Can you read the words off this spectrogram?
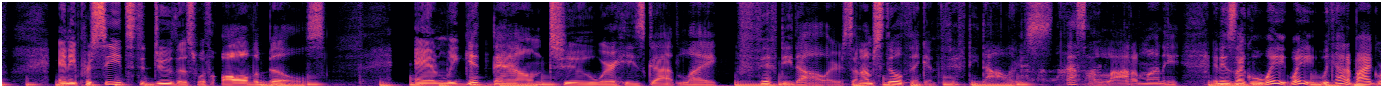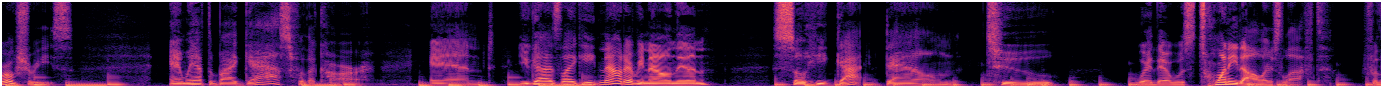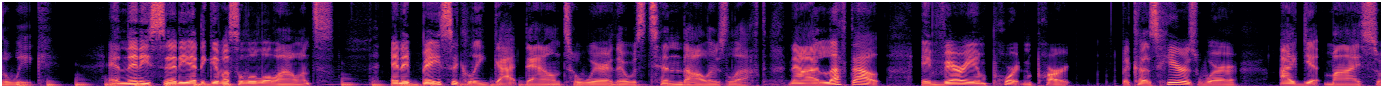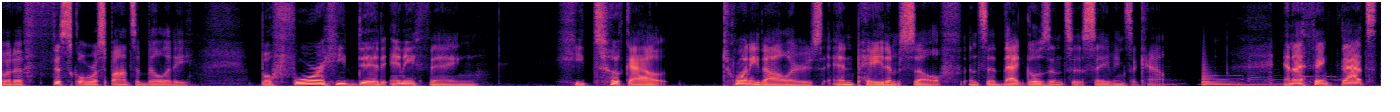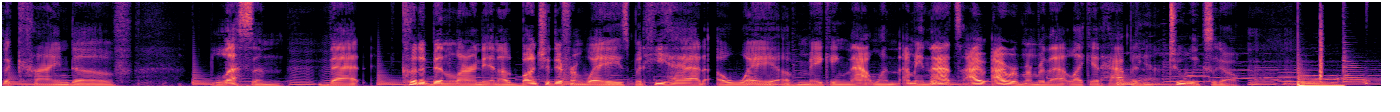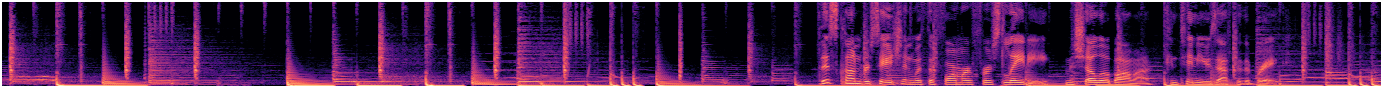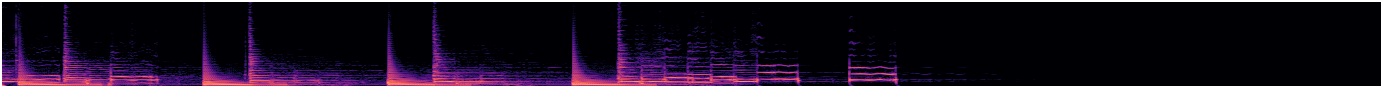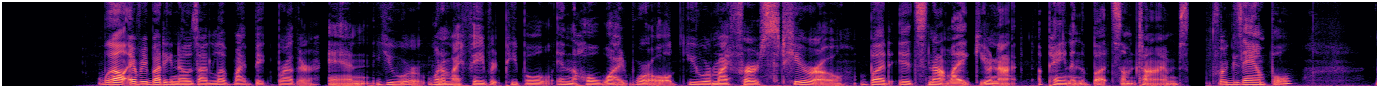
And he proceeds to do this with all the bills and we get down to where he's got like $50 and i'm still thinking $50 that's a lot of money. And he's like well wait wait we got to buy groceries and we have to buy gas for the car and you guys like eating out every now and then so he got down to where there was $20 left for the week and then he said he had to give us a little allowance and it basically got down to where there was $10 left. Now, I left out a very important part because here's where I get my sort of fiscal responsibility. Before he did anything, he took out $20 and paid himself and said that goes into his savings account. And I think that's the kind of lesson mm-hmm. that could have been learned in a bunch of different ways, but he had a way of making that one. I mean, that's I, I remember that like it happened Yeah. two weeks ago. Mm-hmm. This conversation with the former First Lady, Michelle Obama, continues after the break. Well, everybody knows I love my big brother, and you were one of my favorite people in the whole wide world. You were my first hero, but it's not like you're not a pain in the butt sometimes. For example,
